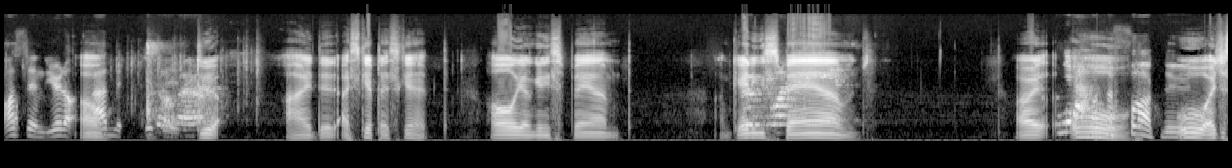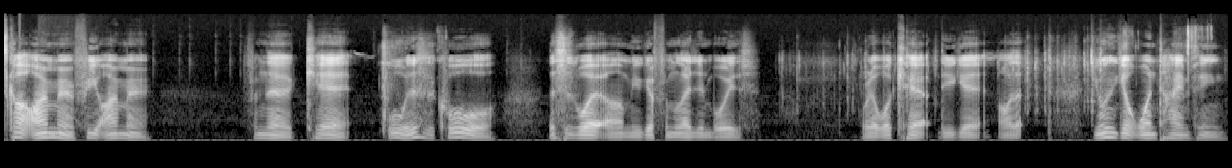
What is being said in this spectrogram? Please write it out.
Austin, you're the Oh. admin. Skip it. Dude, I did. I skipped. I skipped. Holy, I'm getting spammed. I'm getting spammed. Alright. Yeah. What Oh. the fuck, dude? Ooh, I just got armor, free armor from the kit. Ooh, this is cool. This is what um you get from Legend, boys. What what kit do you get? Oh, that you only get one time thing.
